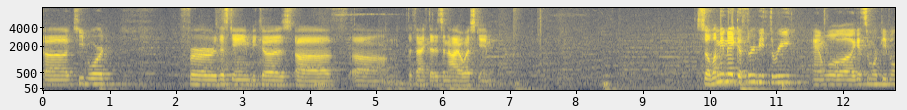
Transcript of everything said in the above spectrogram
uh, keyboard for this game because of um, the fact that it's an iOS game. So let me make a 3v3 and we'll uh, get some more people.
